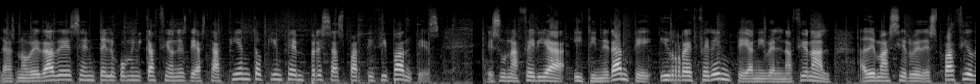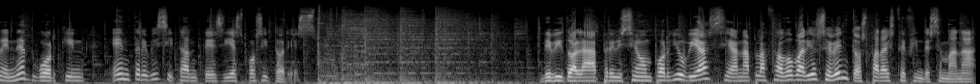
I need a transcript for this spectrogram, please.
las novedades en telecomunicaciones de hasta 115 empresas participantes. Es una feria itinerante y referente a nivel nacional. Además sirve de espacio de networking entre visitantes y expositores. Debido a la previsión por lluvias, se han aplazado varios eventos para este fin de semana.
